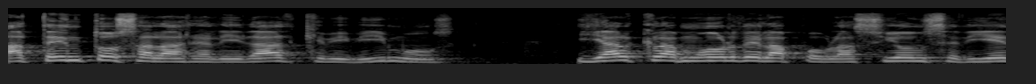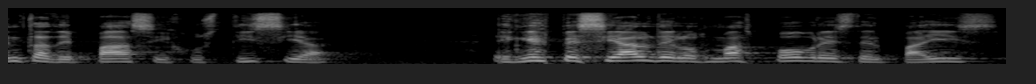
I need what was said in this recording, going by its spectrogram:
atentos a la realidad que vivimos y al clamor de la población sedienta de paz y justicia, en especial de los más pobres del país,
